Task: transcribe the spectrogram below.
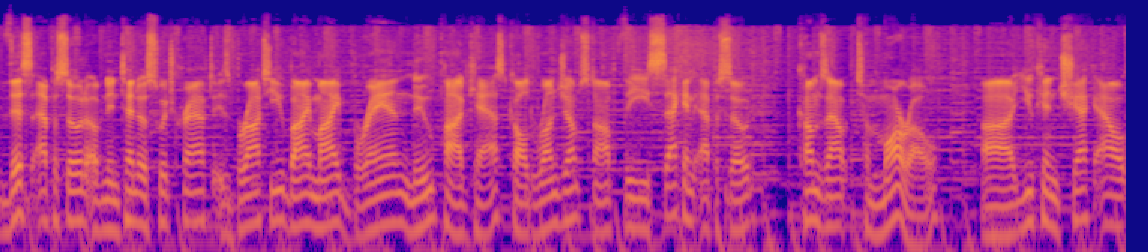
This episode of Nintendo Switchcraft is brought to you by my brand new podcast called Run Jump Stomp. The second episode comes out tomorrow. Uh, you can check out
